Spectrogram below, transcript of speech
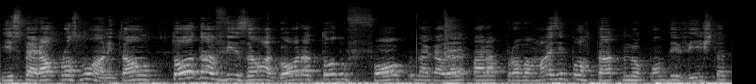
e esperar o próximo ano. Então, toda a visão agora, todo o foco da galera para a prova mais importante, no meu ponto de vista,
